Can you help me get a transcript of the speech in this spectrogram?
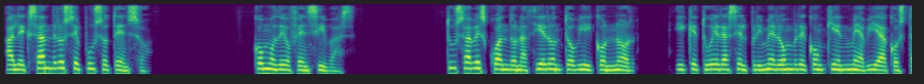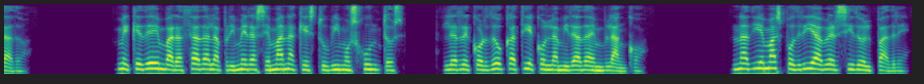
Alexandro se puso tenso. ¿Cómo de ofensivas? Tú sabes cuándo nacieron Toby y Connor, y que tú eras el primer hombre con quien me había acostado. Me quedé embarazada la primera semana que estuvimos juntos, le recordó Katie con la mirada en blanco. Nadie más podría haber sido el padre.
